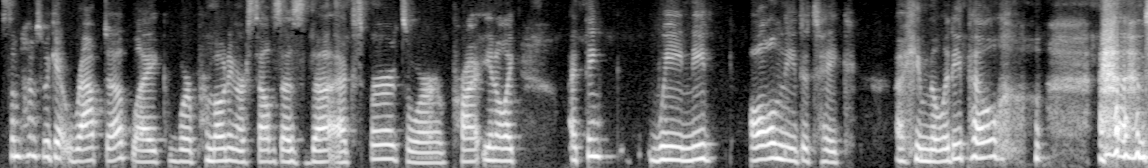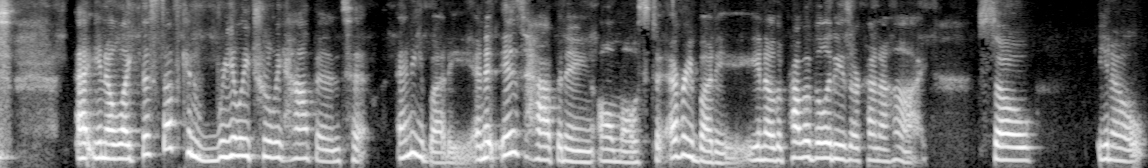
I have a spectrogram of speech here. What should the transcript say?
sometimes we get wrapped up like we're promoting ourselves as the experts or pri- you know like i think we need all need to take a humility pill. And uh, you know like this stuff can really truly happen to anybody and it is happening almost to everybody you know the probabilities are kind of high. So you know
